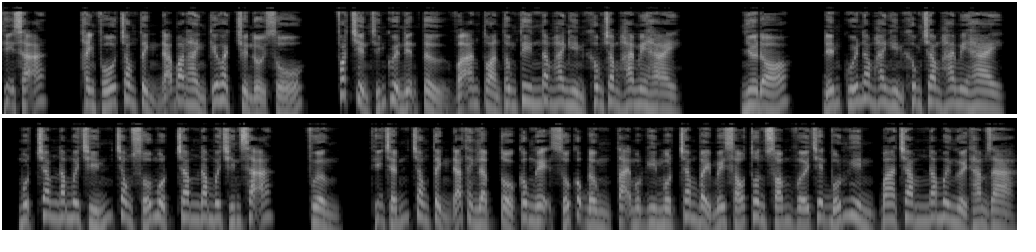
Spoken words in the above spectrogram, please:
thị xã, thành phố trong tỉnh đã ban hành kế hoạch chuyển đổi số, phát triển chính quyền điện tử và an toàn thông tin năm 2022. Nhờ đó, đến cuối năm 2022, 159 trong số 159 xã, phường, thị trấn trong tỉnh đã thành lập tổ công nghệ số cộng đồng tại 1.176 thôn xóm với trên 4.350 người tham gia.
